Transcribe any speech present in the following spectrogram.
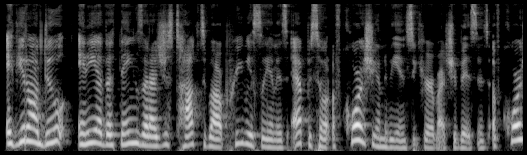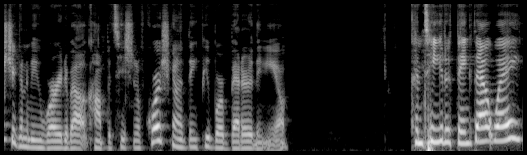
If you don't do any of the things that I just talked about previously in this episode, of course you're going to be insecure about your business. Of course you're going to be worried about competition. Of course you're going to think people are better than you. Continue to think that way.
